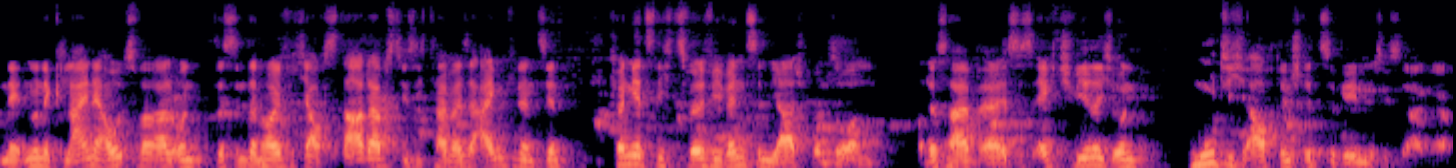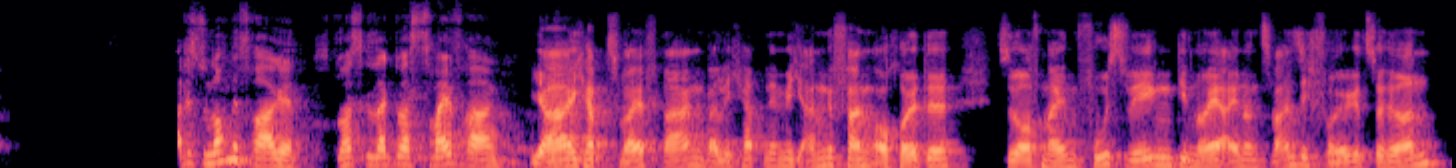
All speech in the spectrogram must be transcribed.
ne, nur eine kleine Auswahl und das sind dann häufig auch Startups, die sich teilweise eigenfinanzieren. Die können jetzt nicht zwölf Events im Jahr sponsoren. Und deshalb äh, ist es echt schwierig und mutig auch den Schritt zu gehen, muss ich sagen. Ja. Hattest du noch eine Frage? Du hast gesagt, du hast zwei Fragen. Ja, ich habe zwei Fragen, weil ich habe nämlich angefangen, auch heute so auf meinen Fußwegen die neue 21-Folge zu hören.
